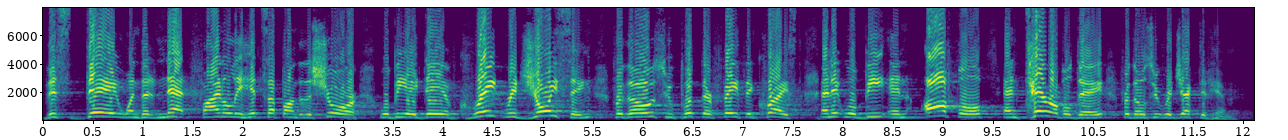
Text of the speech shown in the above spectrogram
This day, when the net finally hits up onto the shore, will be a day of great rejoicing for those who put their faith in Christ, and it will be an awful and terrible day for those who rejected him.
